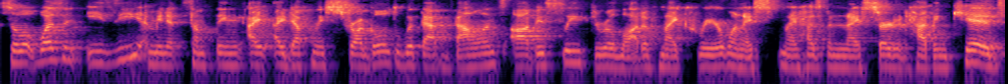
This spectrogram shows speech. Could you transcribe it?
so it wasn't easy. I mean, it's something I, I, definitely struggled with that balance, obviously, through a lot of my career when I, my husband and I started having kids.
